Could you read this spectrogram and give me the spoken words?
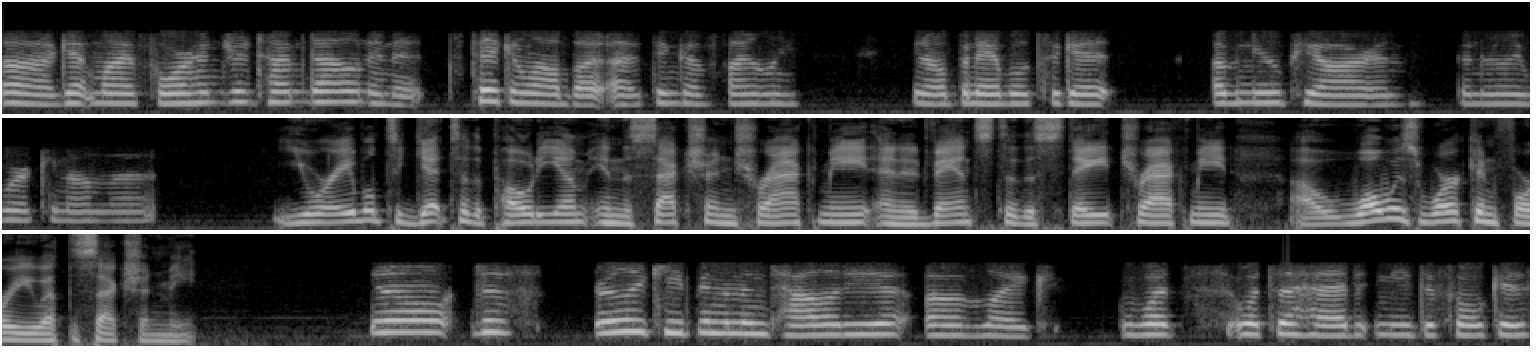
uh, get my 400 time down, and it's taken a while, but I think I've finally, you know, been able to get a new PR and been really working on that. You were able to get to the podium in the section track meet and advance to the state track meet. Uh, what was working for you at the section meet? You know, just really keeping the mentality of like what's what's ahead, need to focus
